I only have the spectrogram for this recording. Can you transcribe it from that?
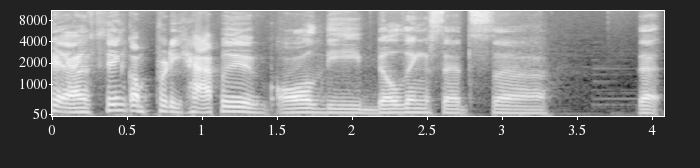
Okay i think i'm pretty happy with all the buildings that's uh that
